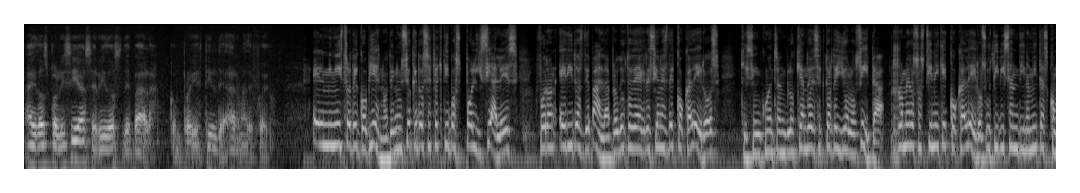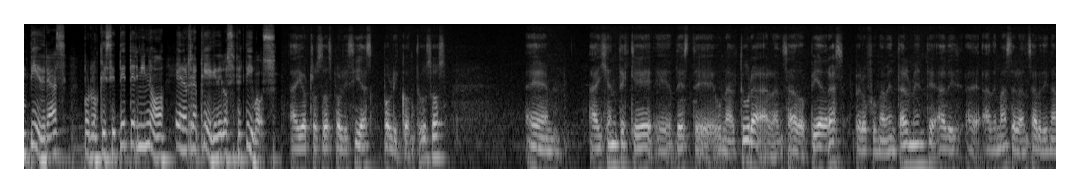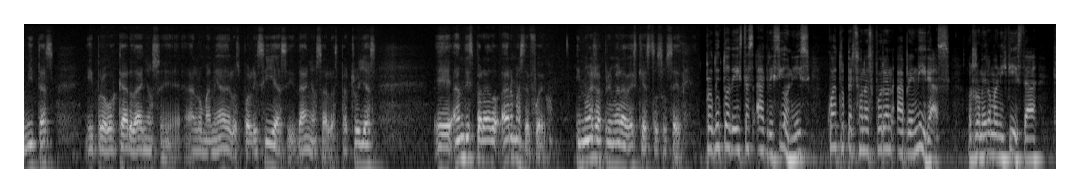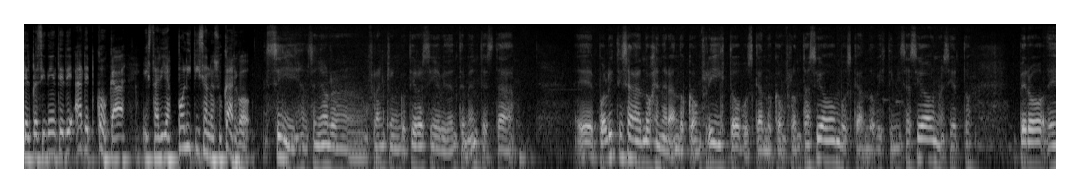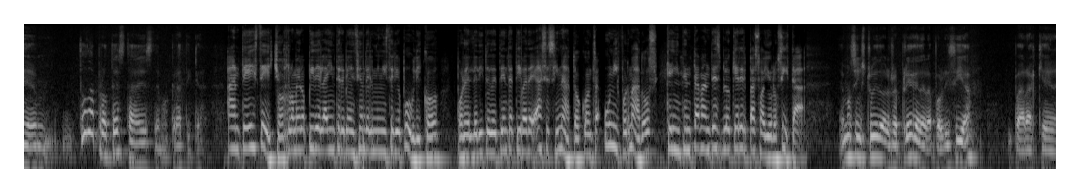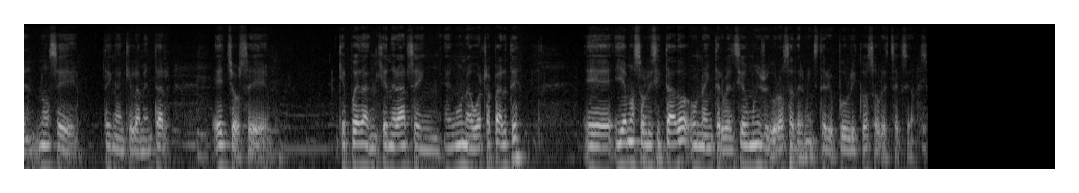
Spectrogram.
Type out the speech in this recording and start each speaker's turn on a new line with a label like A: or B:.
A: Hay dos policías heridos de bala con proyectil de arma de fuego.
B: El ministro de Gobierno denunció que dos efectivos policiales fueron heridos de bala producto de agresiones de cocaleros que se encuentran bloqueando el sector de Yolosita. Romero sostiene que cocaleros utilizan dinamitas con piedras, por lo que se determinó el repliegue de los efectivos.
A: Hay otros dos policías policontusos. Eh, hay gente que eh, desde una altura ha lanzado piedras, pero fundamentalmente, además de lanzar dinamitas, y provocar daños eh, a la humanidad de los policías y daños a las patrullas, eh, han disparado armas de fuego. Y no es la primera vez que esto sucede.
B: Producto de estas agresiones, cuatro personas fueron aprendidas. Romero manifiesta que el presidente de ADEPCOCA estaría politizando su cargo.
A: Sí, el señor Franklin Gutiérrez sí evidentemente está eh, politizando, generando conflicto, buscando confrontación, buscando victimización, ¿no es cierto?, pero eh, toda protesta es democrática.
B: Ante este hecho, Romero pide la intervención del Ministerio Público por el delito de tentativa de asesinato contra uniformados que intentaban desbloquear el paso a Yolosita.
A: Hemos instruido el repliegue de la policía para que no se tengan que lamentar hechos eh, que puedan generarse en, una u otra parte eh, y hemos solicitado una intervención muy rigurosa del Ministerio Público sobre estas acciones.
